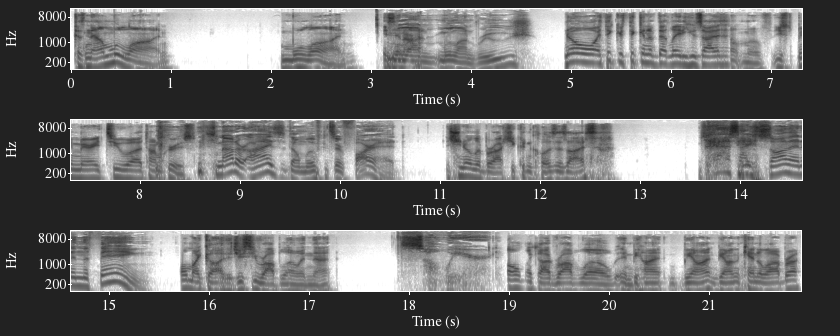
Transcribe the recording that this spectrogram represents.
because now Mulan, Mulan is in our. Moulin Rouge. No, I think you're thinking of that lady whose eyes don't move. Used to be married to uh, Tom Cruise. It's not her eyes that don't move; it's her forehead. Did you know Liberace couldn't close his eyes? Yes, I saw that in the thing. oh my God! Did you see Rob Lowe in that? So weird. Oh my God, Rob Lowe and behind beyond beyond the candelabra.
